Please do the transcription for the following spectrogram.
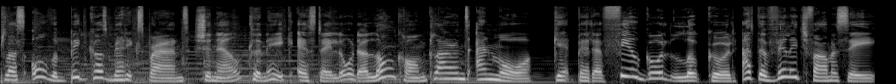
plus all the big cosmetics brands Chanel, Clinique, Estee Lauder, Lancome, Clarins, and more. Get better, feel good, look good at the Village Pharmacy.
